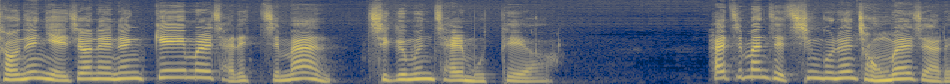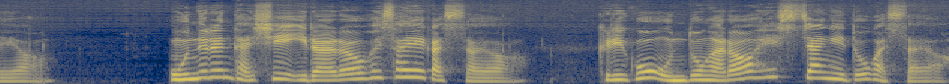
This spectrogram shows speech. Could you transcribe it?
저는 예전에는 게임을 잘했지만 지금은 잘 못해요. 하지만 제 친구는 정말 잘해요. 오늘은 다시 일하러 회사에 갔어요. 그리고 운동하러 헬스장에도 갔어요.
